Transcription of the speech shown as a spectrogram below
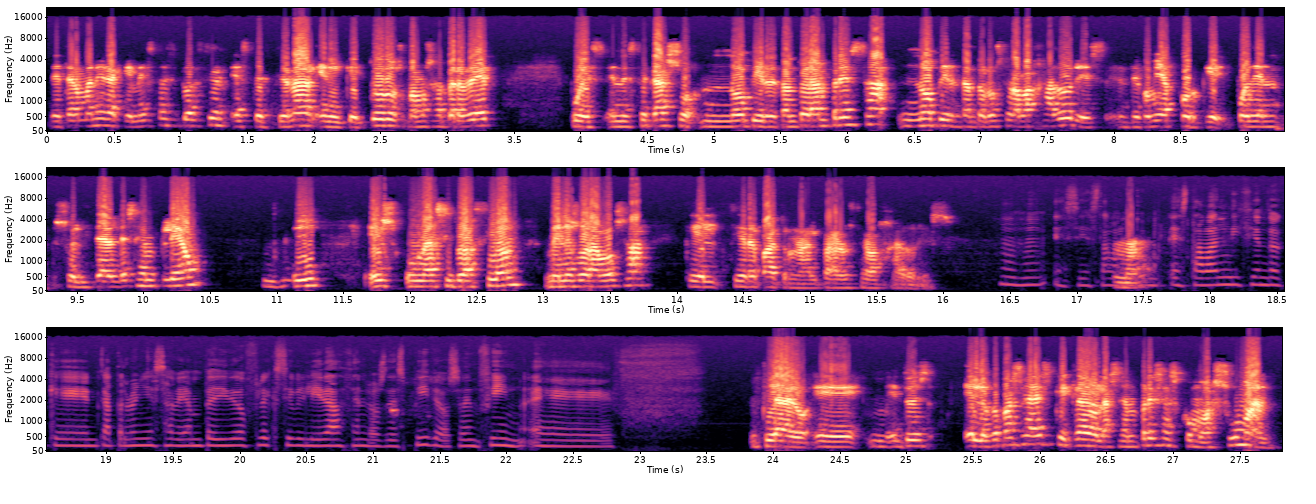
De tal manera que en esta situación excepcional en la que todos vamos a perder, pues en este caso no pierde tanto la empresa, no pierden tanto los trabajadores, entre comillas, porque pueden solicitar el desempleo, y es una situación menos gravosa que el cierre patronal para los trabajadores. Sí, estaban, No. estaban diciendo que en Cataluña se habían pedido flexibilidad en los despidos. En fin, eh, Claro, eh, entonces eh, lo que pasa es que, claro, las empresas como asuman,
